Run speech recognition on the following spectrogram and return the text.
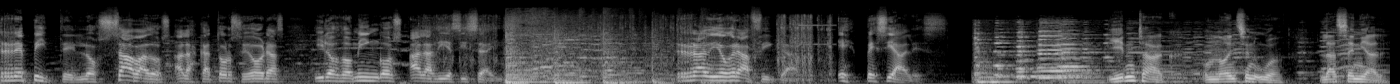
Repite los sábados a las 14 horas y los domingos a las 16. Radiográfica, especiales. Jeden Tag um 19 Uhr. La Señal.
